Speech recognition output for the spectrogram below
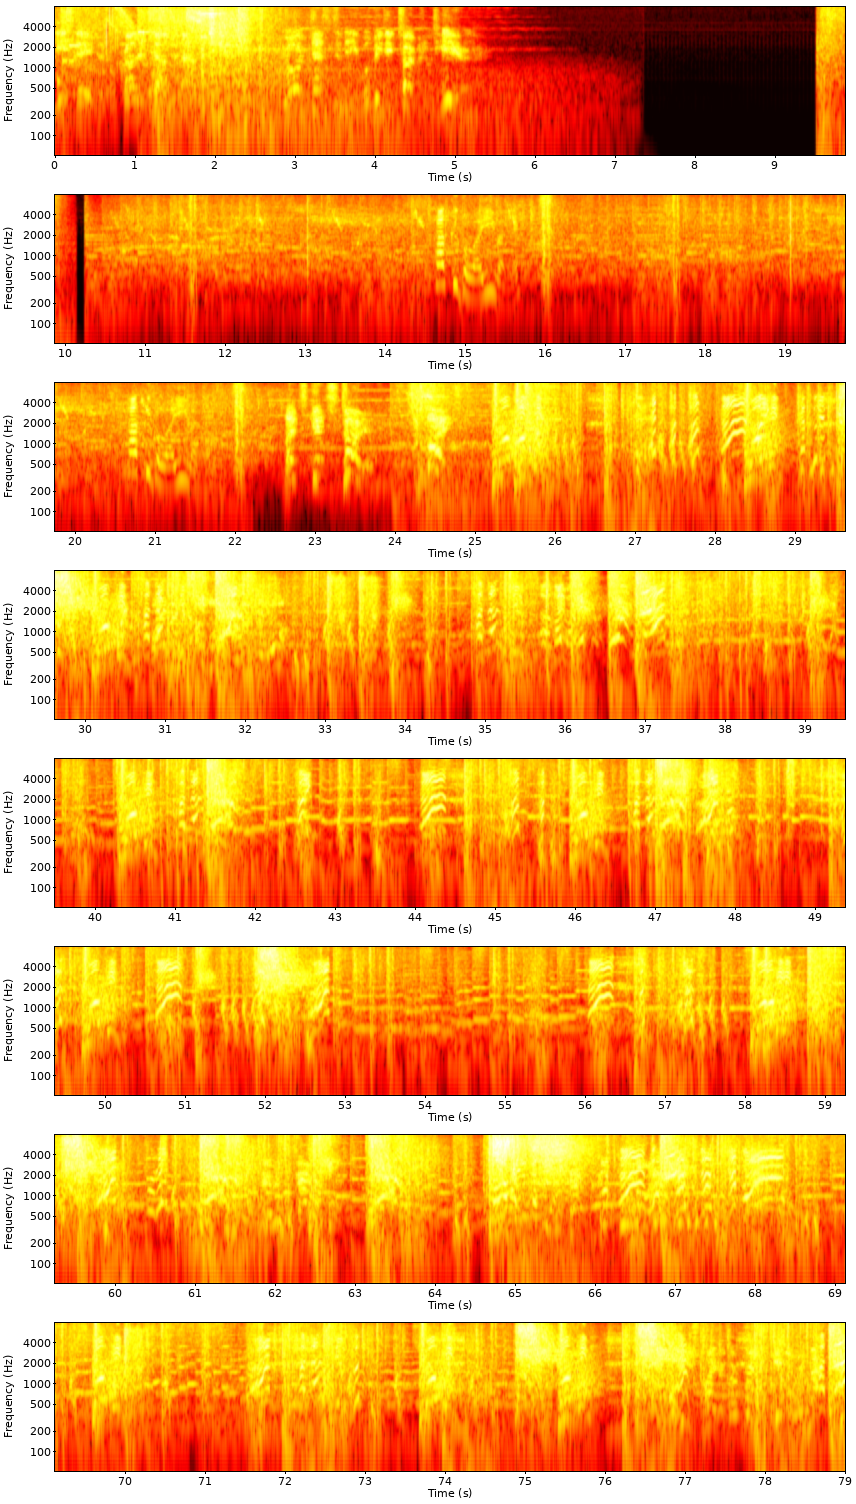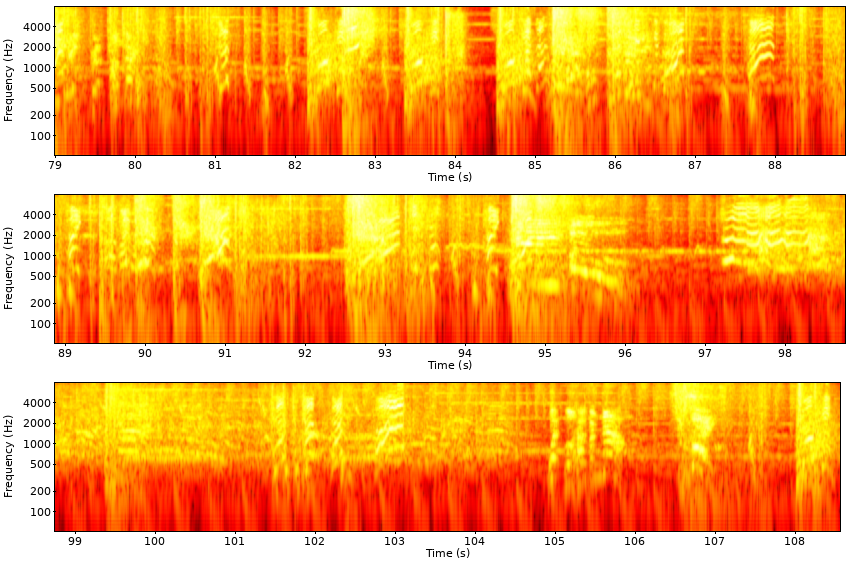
East Asia, crowded downtown. Your destiny will be determined here. Let's get started! Fight! will happen now! Fight! Vulcan!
